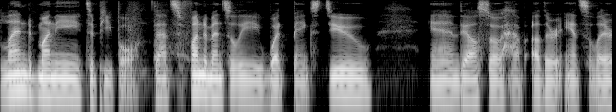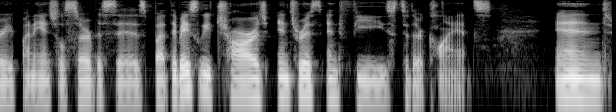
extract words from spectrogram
lend money to people. That's fundamentally what banks do. And they also have other ancillary financial services, but they basically charge interest and fees to their clients. And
